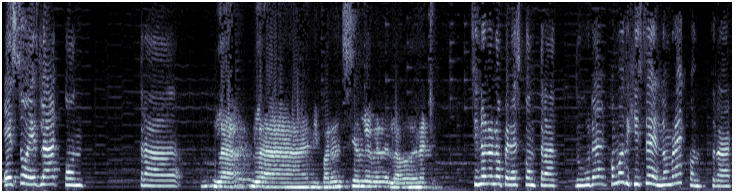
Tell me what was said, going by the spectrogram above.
Eso es la contra... La, la hemiparencia leve del lado derecho. Sí, no, no, no, pero es contra dura, ¿cómo dijiste el nombre? Contra...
